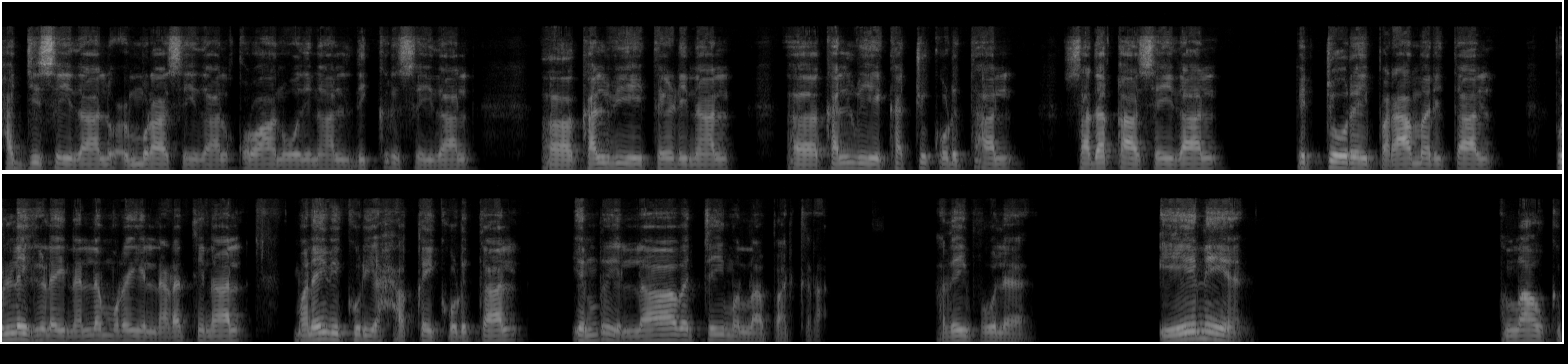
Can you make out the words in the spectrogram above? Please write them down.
ஹஜ்ஜி செய்தால் உம்ரா செய்தால் குர்ஆன் ஓதினால் திக்ரு செய்தால் கல்வியை தேடினால் கல்வியை கற்றுக் கொடுத்தால் சதக்கா செய்தால் பெற்றோரை பராமரித்தால் பிள்ளைகளை நல்ல முறையில் நடத்தினால் மனைவிக்குரிய ஹக்கை கொடுத்தால் என்று எல்லாவற்றையும் அல்லாஹ் பார்க்கிறார் அதே போல ஏனைய அல்லாவுக்கு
